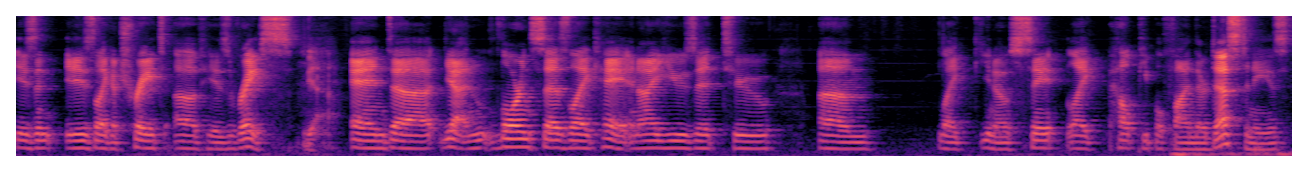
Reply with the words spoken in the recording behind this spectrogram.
isn't it is like a trait of his race, Yeah. and uh, yeah, and Lorne says like, hey, and I use it to, um, like you know, say like help people find their destinies,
